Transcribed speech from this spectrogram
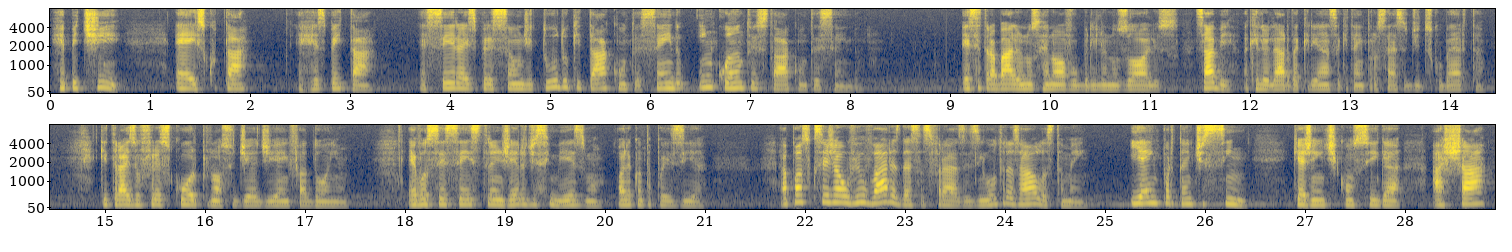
Repetir é escutar, é respeitar, é ser a expressão de tudo o que está acontecendo enquanto está acontecendo. Esse trabalho nos renova o brilho nos olhos, sabe? Aquele olhar da criança que está em processo de descoberta, que traz o frescor para o nosso dia a dia enfadonho. É você ser estrangeiro de si mesmo. Olha quanta poesia. Aposto que você já ouviu várias dessas frases em outras aulas também. E é importante, sim, que a gente consiga achar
